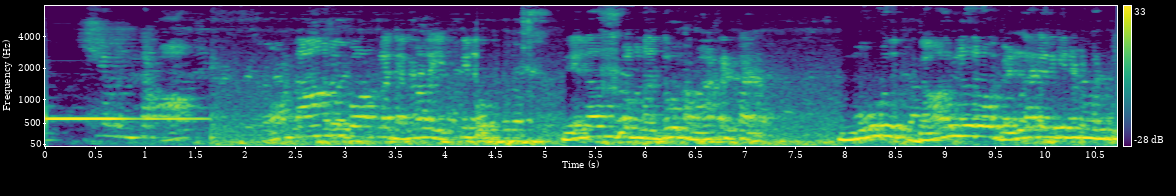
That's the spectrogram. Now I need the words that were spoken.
అత్యంత కోటాను కోట్ల జన్మల ఎత్తిన వేదాంతమునందు ఒక మాట అంటాడు. మూడు దారులలో వెళ్ళగలిగినటువంటి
